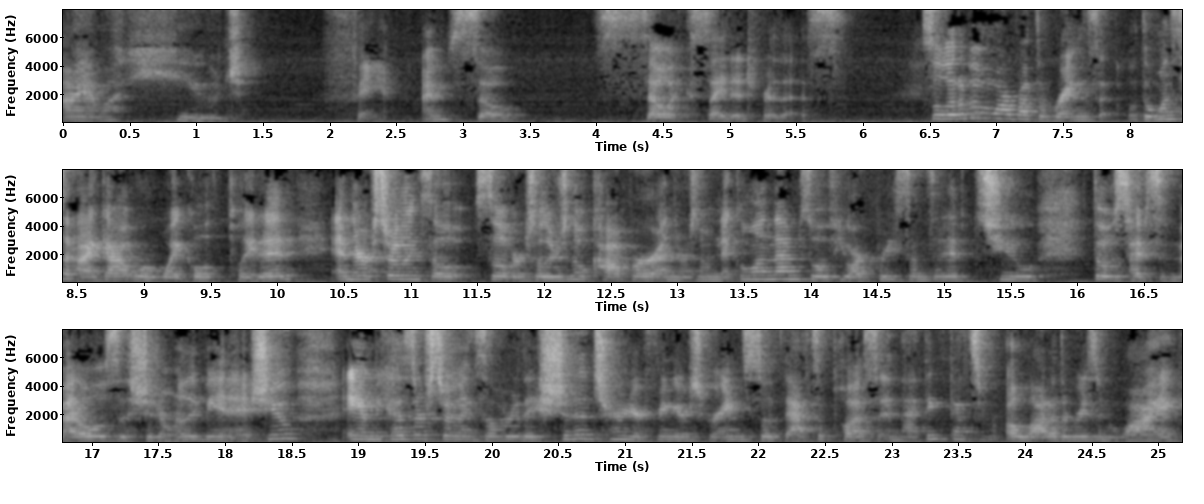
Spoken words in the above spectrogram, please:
I am a huge fan. I'm so, so excited for this. So a little bit more about the rings. The ones that I got were white gold plated and they're sterling sil silver so there's no copper and there's no nickel in them so if you are pretty sensitive to those types of metals this shouldn't really be an issue and because they're sterling silver they shouldn't turn your fingers green so that's a plus and I think that's a lot of the reason why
